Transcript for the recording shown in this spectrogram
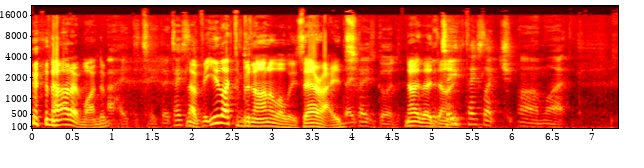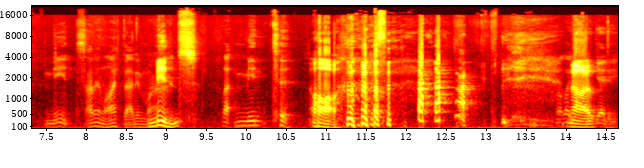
no, I don't mind them. I hate the teeth. They taste No, like but you like the banana lollies. They're they taste good. No, they the don't. The teeth taste like um like mints. I didn't like that in my Mince. like mint, Oh, not like No. spaghetti.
